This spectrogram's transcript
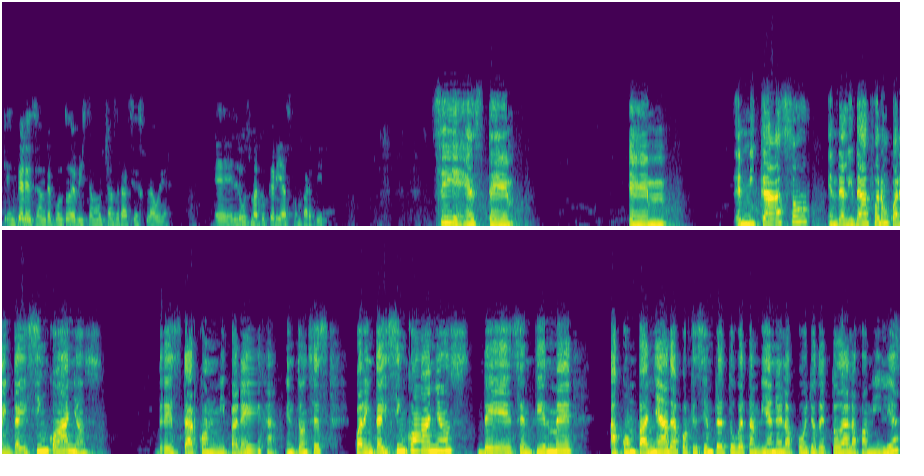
Qué interesante punto de vista. Muchas gracias, Claudia. Eh, Luzma, tú querías compartir. Sí, este, eh, en mi caso, en realidad fueron 45 años de estar con mi pareja. Entonces, 45 años de sentirme acompañada porque siempre tuve también el apoyo de toda la familia,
